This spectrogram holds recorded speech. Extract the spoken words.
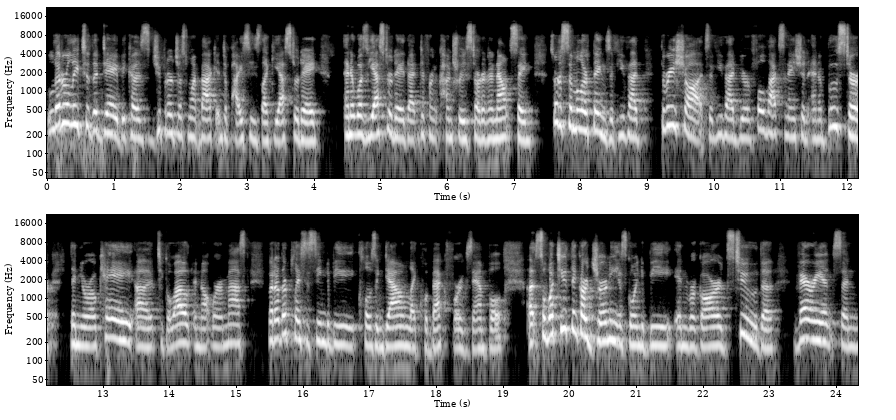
literally to the day, because Jupiter just went back into Pisces like yesterday, and it was yesterday that different countries started announcing sort of similar things. If you've had three shots, if you've had your full vaccination and a booster, then you're okay uh, to go out and not wear a mask. But other places seem to be closing down, like Quebec, for example. Uh, so, what do you think our journey is going to be in regards to the variants and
